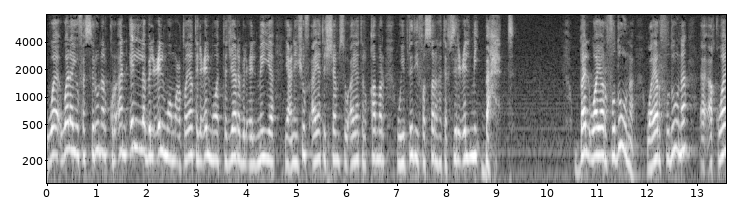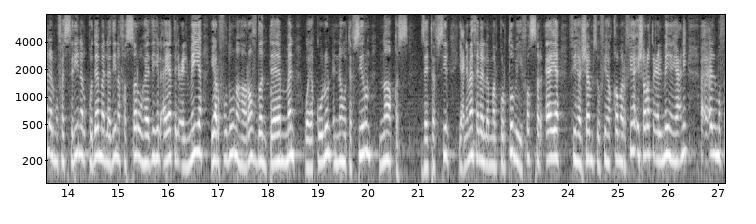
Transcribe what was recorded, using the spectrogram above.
و ولا يفسرون القرآن إلا بالعلم ومعطيات العلم والتجارب العلمية. يعني يشوف آيات الشمس وآيات القمر ويبتدي يفسرها تفسير علمي بحت. بل ويرفضون ويرفضون أقوال المفسرين القدامى الذين فسروا هذه الآيات العلمية يرفضونها رفضا تاما ويقولون إنه تفسير ناقص. زي تفسير يعني مثلا لما القرطبي يفسر آية فيها شمس وفيها قمر فيها إشارات علمية يعني المف...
